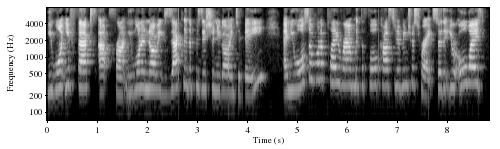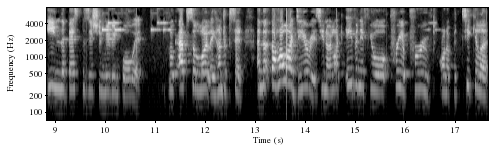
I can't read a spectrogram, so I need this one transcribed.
You want your facts up front. You want to know exactly the position you're going to be. And you also want to play around with the forecasting of interest rates so that you're always in the best position moving forward. Look, absolutely, 100%. And the, the whole idea is, you know, like even if you're pre approved on a particular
